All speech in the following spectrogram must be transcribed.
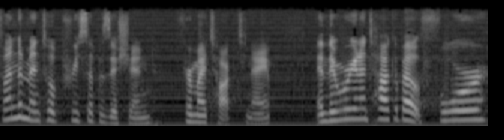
fundamental presupposition for my talk tonight. And then we're going to talk about four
